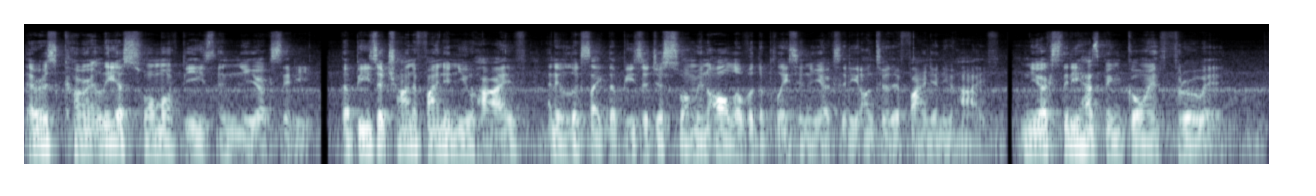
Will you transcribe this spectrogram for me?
There is currently a swarm of bees in New York City. The bees are trying to find a new hive, and it looks like the bees are just swarming all over the place in New York City until they find a new hive. New York City has been going through it.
